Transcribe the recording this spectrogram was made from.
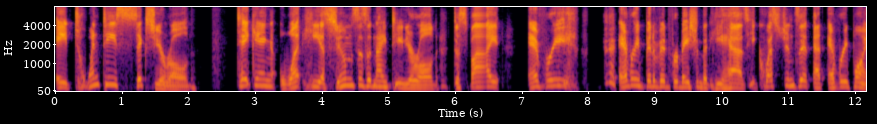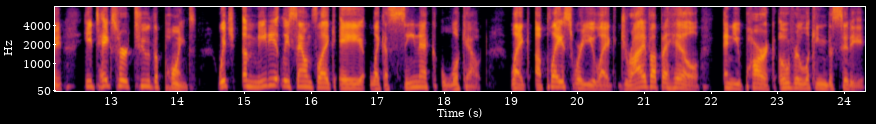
a 26 year old taking what he assumes is a 19 year old, despite every. Every bit of information that he has, he questions it at every point. He takes her to the point, which immediately sounds like a like a scenic lookout, like a place where you like drive up a hill and you park overlooking the city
